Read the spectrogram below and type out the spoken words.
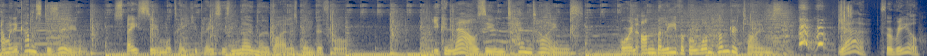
And when it comes to zoom, Space Zoom will take you places no mobile has been before. You can now zoom 10 times, or an unbelievable 100 times. Yeah, for real.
